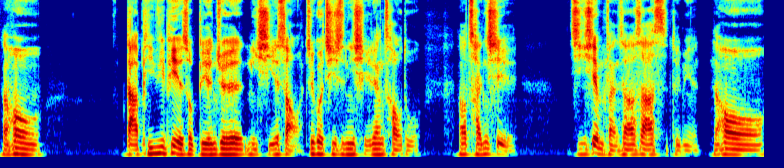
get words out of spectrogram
然后打 PVP 的时候，别人觉得你血少，结果其实你血量超多，然后残血极限反杀杀死对面。然后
